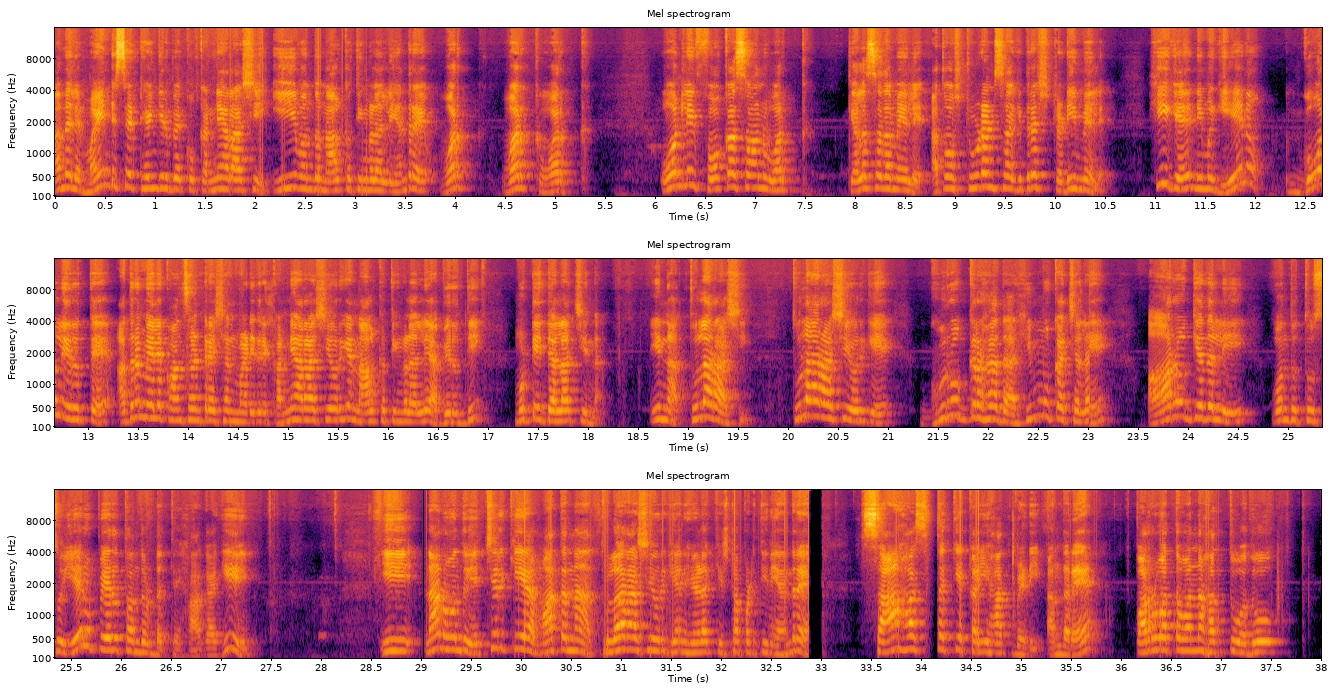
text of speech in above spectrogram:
ಆಮೇಲೆ ಮೈಂಡ್ ಸೆಟ್ ಹೆಂಗಿರ್ಬೇಕು ಕನ್ಯಾ ರಾಶಿ ಈ ಒಂದು ನಾಲ್ಕು ತಿಂಗಳಲ್ಲಿ ಅಂದ್ರೆ work work work only focus on work ಕೆಲಸದ ಮೇಲೆ ಅಥವಾ ಸ್ಟೂಡೆಂಟ್ಸ್ ಆಗಿದ್ರೆ ಸ್ಟಡಿ ಮೇಲೆ. ಹೀಗೆ ನಿಮಗೆ ಏನು ಗೋಲ್ ಇರುತ್ತೆ, ಅದರ ಮೇಲೆ ಕಾನ್ಸಂಟ್ರೇಷನ್ ಮಾಡಿದರೆ ಕನ್ಯಾ ರಾಶಿಯವರಿಗೆ ನಾಲ್ಕು ತಿಂಗಳಲ್ಲಿ ಅಭಿವೃದ್ಧಿ, ಮುಟ್ಟಿದ್ದೆಲ್ಲ ಚಿನ್ನ. ಇನ್ನ ತುಲಾ ರಾಶಿ. ತುಲಾ ರಾಶಿಯವರಿಗೆ ಗುರುಗ್ರಹದ ಹಿಮ್ಮುಖ ಚಲನೆ, ಆರೋಗ್ಯದಲ್ಲಿ ಒಂದು ತುಸು ಏರುಪೇರು ತಂದೊಡ್ಡತ್ತೆ. ಹಾಗಾಗಿ ಈ ನಾನು ಒಂದು ಎಚ್ಚರಿಕೆಯ ಮಾತನ್ನ ತುಲಾ ರಾಶಿಯವರಿಗೆ ಏನು ಹೇಳಕ್ ಇಷ್ಟಪಡ್ತೀನಿ ಅಂದ್ರೆ, ಸಾಹಸಕ್ಕೆ ಕೈ ಹಾಕಬೇಡಿ. ಅಂದರೆ ಪರ್ವತವನ್ನು ಹತ್ತುವುದು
